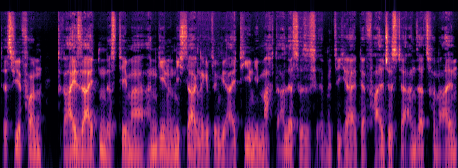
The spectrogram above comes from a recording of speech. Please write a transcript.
dass wir von drei Seiten das Thema angehen und nicht sagen, da gibt es irgendwie IT und die macht alles. Das ist mit Sicherheit der falscheste Ansatz von allen,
